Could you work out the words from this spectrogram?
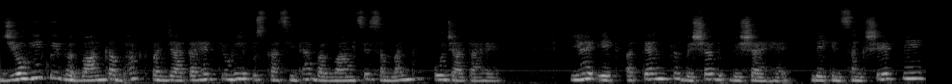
ज्यों ही कोई भगवान का भक्त बन जाता है, त्यों ही उसका सीधा भगवान से संबंध हो जाता है। यह एक अत्यंत विशद विषय है, लेकिन संक्षेप में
